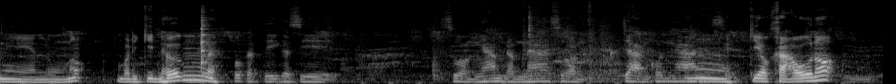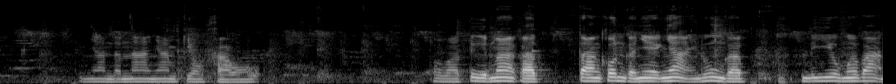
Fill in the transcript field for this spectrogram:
แม่นลุงเนาะบ่ได้กินเฮิงเลยปกติก็สิส่วงยามดำหน้าส่วงจ้างคนงานอืมสิเกี่ยวเขาเนาะยามดำนายามเกี่ยวเขาเพราะว่าตื่นมากกับ ต่างคนกับแยกย้ายลุงกับเลี้ยวเมื่อบ้าน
